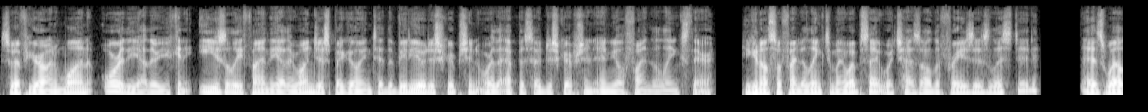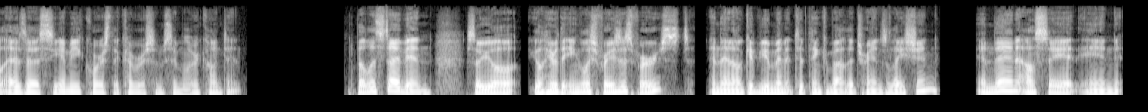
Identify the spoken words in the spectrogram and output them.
So, if you're on one or the other, you can easily find the other one just by going to the video description or the episode description, and you'll find the links there. You can also find a link to my website, which has all the phrases listed, as well as a CME course that covers some similar content. But let's dive in. So you'll you'll hear the English phrases first, and then I'll give you a minute to think about the translation, and then I'll say it in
